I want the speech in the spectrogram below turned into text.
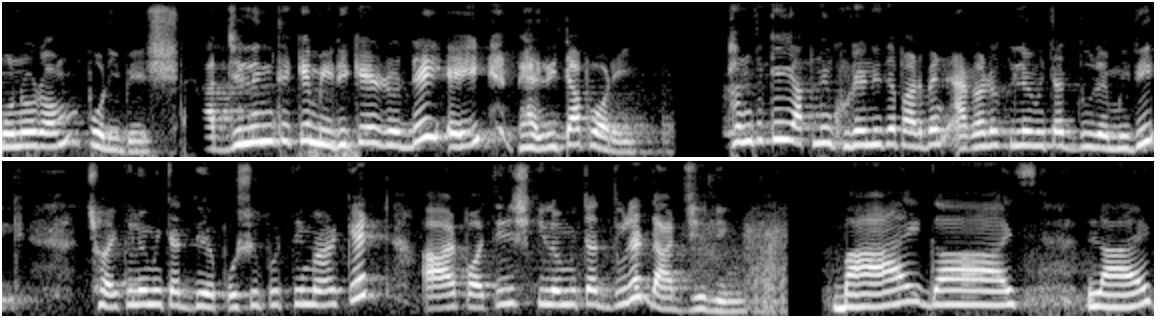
মনোরম পরিবেশ। দার্জিলিং থেকে মিরিকের রোডেই এই ভ্যালিটা পড়ে। এখান থেকেই আপনি ঘুরে নিতে পারবেন এগারো কিলোমিটার দূরে মিরিক। ছয় কিলোমিটার দূরে পশুপতি মার্কেট আর পঁয়ত্রিশ কিলোমিটার দূরে Darjeeling. Bye guys, like,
